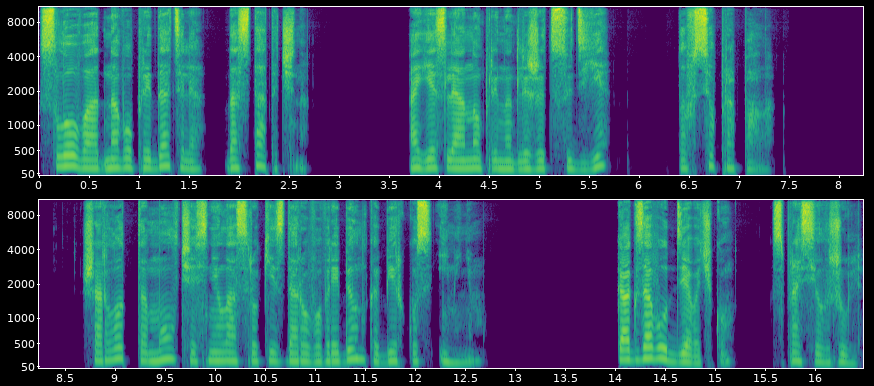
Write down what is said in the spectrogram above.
слова одного предателя достаточно. А если оно принадлежит судье, то все пропало. Шарлотта молча сняла с руки здорового ребенка бирку с именем. «Как зовут девочку?» — спросил Жуль.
